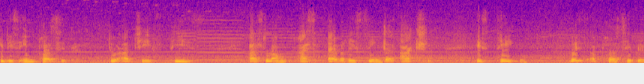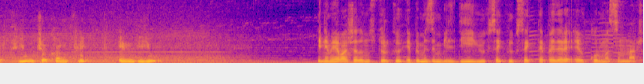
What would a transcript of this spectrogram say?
It is impossible to achieve peace as long as every single action is taken with a possible future conflict in view. Dinlemeye başladığımız türkü hepimizin bildiği yüksek yüksek tepelere ev kurmasınlar.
